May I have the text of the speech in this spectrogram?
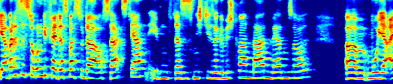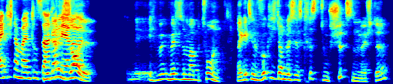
ja, aber das ist so ungefähr das, was du da auch sagst, Jan, eben, dass es nicht dieser Gemischtwarenladen werden soll, ähm, wo ja eigentlich nochmal Nee, interessant gar nicht wäre. soll. Nee, Ich mö- möchte es nochmal betonen. Da geht es mir wirklich darum, dass ich das Christentum schützen möchte,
